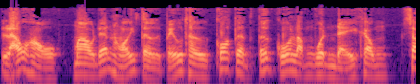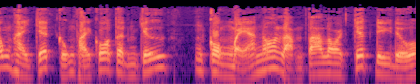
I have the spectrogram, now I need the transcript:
Lão Hầu, mau đến hỏi từ tiểu thư có tin tức của Lâm huynh đệ không? Sống hay chết cũng phải có tin chứ. Con mẹ nó làm ta lo chết đi được.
